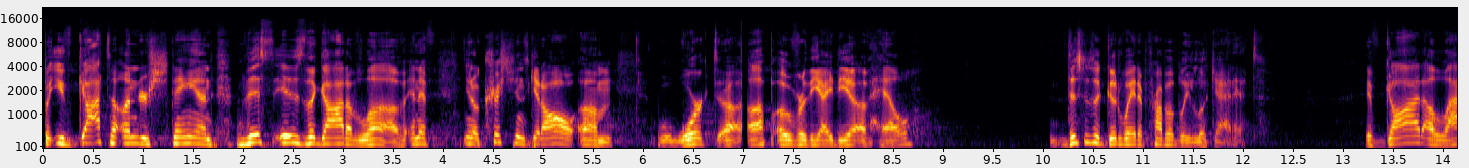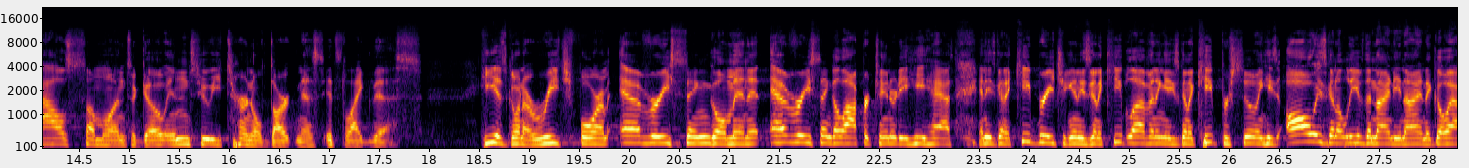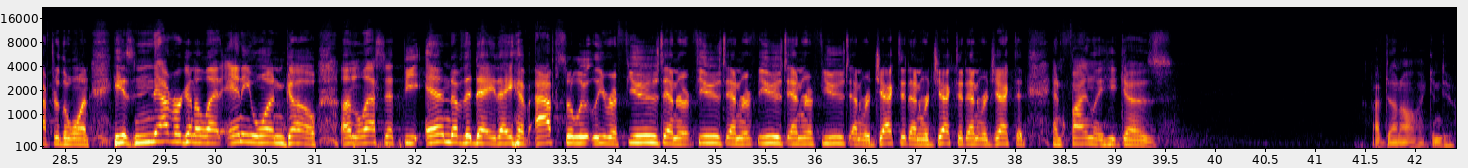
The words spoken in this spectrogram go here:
But you've got to understand this is the God of love. And if, you know, Christians get all um, worked uh, up over the idea of hell, this is a good way to probably look at it. If God allows someone to go into eternal darkness, it's like this he is going to reach for him every single minute, every single opportunity he has. And he's going to keep reaching and he's going to keep loving and he's going to keep pursuing. He's always going to leave the 99 to go after the one. He is never going to let anyone go unless at the end of the day they have absolutely refused and refused and refused and refused and rejected and rejected and rejected. And finally he goes, I've done all I can do.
